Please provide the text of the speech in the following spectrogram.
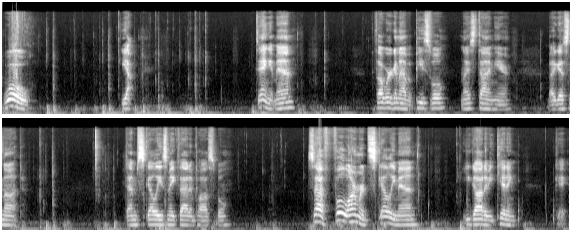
Whoa! Yeah. Dang it, man. Thought we were gonna have a peaceful, nice time here. But I guess not. Them skellies make that impossible. It's a full armored skelly, man. You gotta be kidding. Okay.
